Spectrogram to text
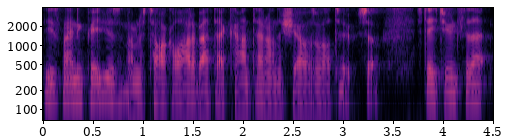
these landing pages. And I'm going to talk a lot about that content on the show as well, too. So stay tuned for that.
